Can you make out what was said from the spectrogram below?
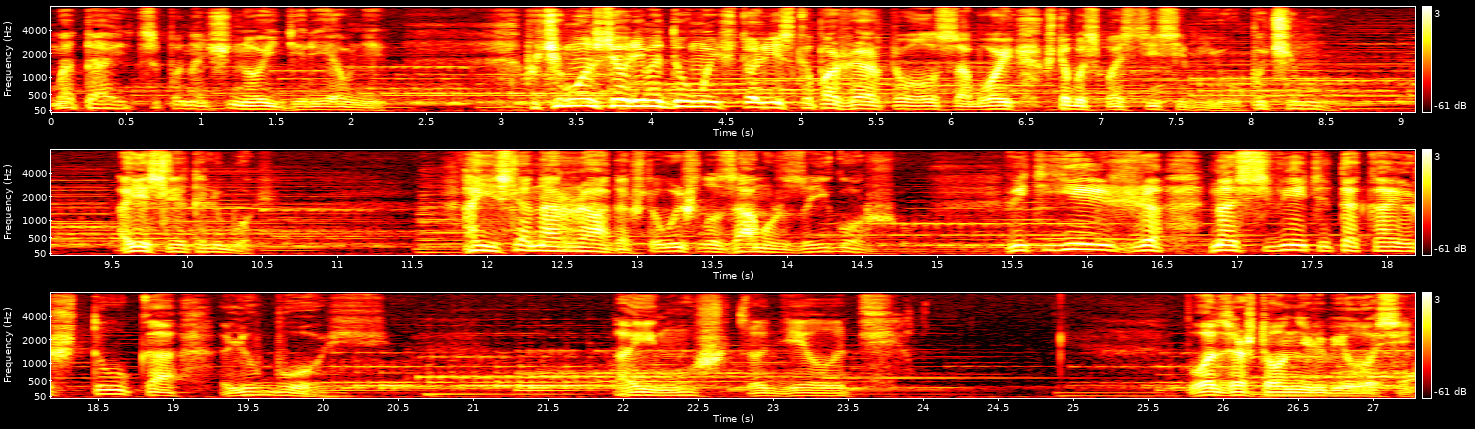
мотается по ночной деревне. Почему он все время думает, что Лиска пожертвовала собой, чтобы спасти семью? Почему? А если это любовь? А если она рада, что вышла замуж за Егоршу? Ведь есть же на свете такая штука – любовь. А ему что делать? Вот за что он не любил осень.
